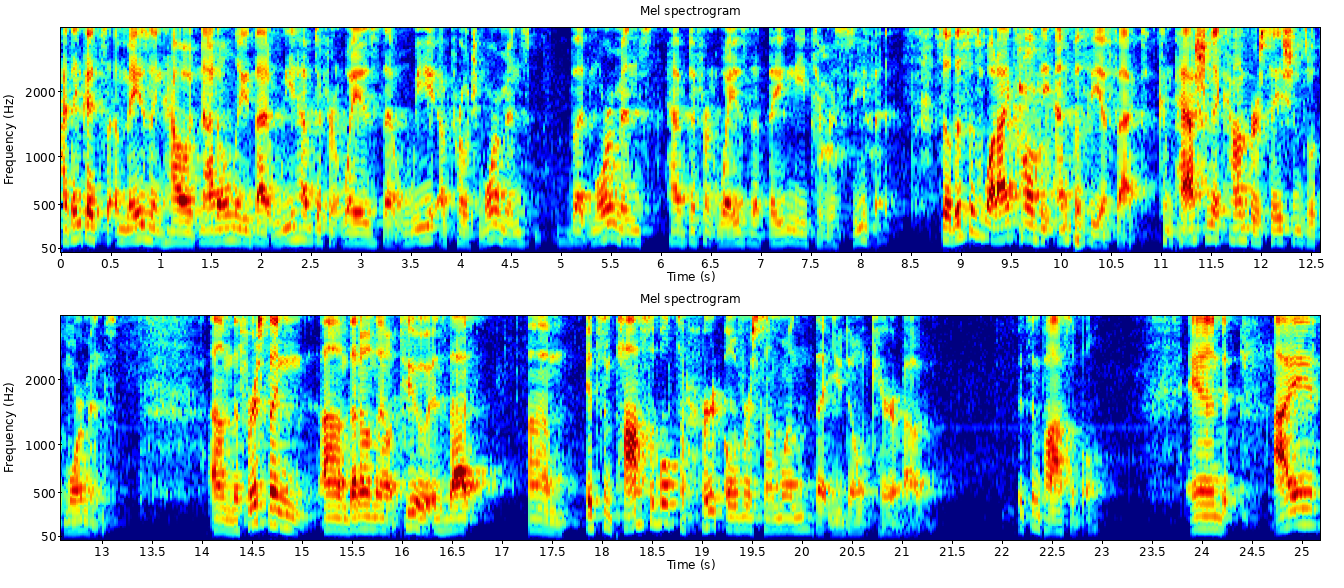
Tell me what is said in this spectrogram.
I think it's amazing how not only that we have different ways that we approach Mormons, but Mormons have different ways that they need to receive it. So this is what I call the empathy effect, compassionate conversations with Mormons. Um, the first thing um, that I'll note too is that um, it's impossible to hurt over someone that you don't care about. It's impossible. And I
